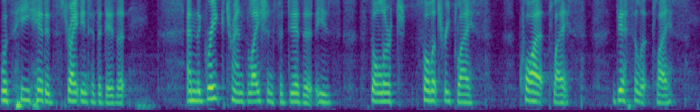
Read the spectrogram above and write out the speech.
was he headed straight into the desert. And the Greek translation for desert is solitary place, quiet place, desolate place.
